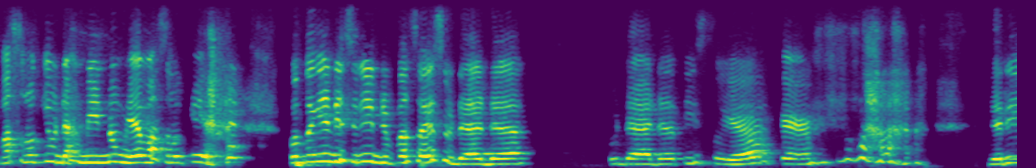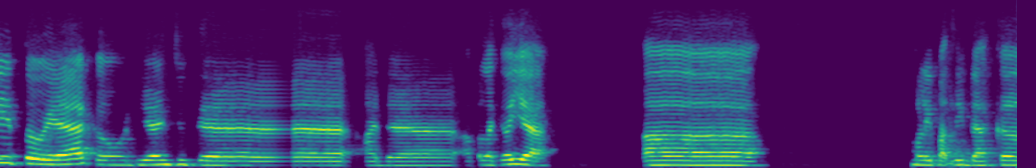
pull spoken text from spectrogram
Mas Luki udah minum ya, Mas Luki ya. Untungnya di sini di depan saya sudah ada udah ada tisu ya. Oke. Jadi itu ya. Kemudian juga ada apa lagi? Oh ya. Uh, melipat lidah ke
